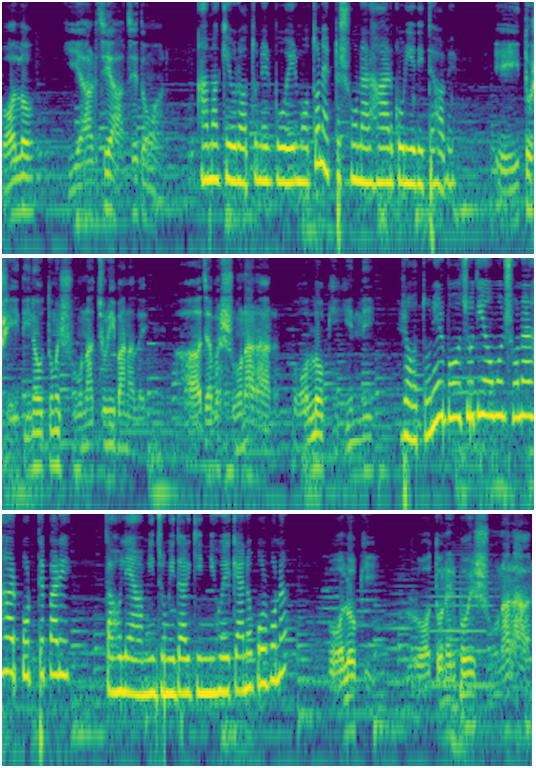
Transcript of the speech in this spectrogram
বলো। কি আর যে আছে তোমার? আমাকেও রতনের বইয়ের মতন একটা সোনার হার গড়িয়ে দিতে হবে। এই তো সেই দিনেও তুমি সোনার চুরি বানালে। আজ আবার সোনার আর বলো কি গিন্নি? রতনের বউ যদি অমন সোনার হার পড়তে পারে তাহলে আমি জমিদার গিন্নি হয়ে কেন পরবো না? বলো কি রতনের বইয়ের সোনার হার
